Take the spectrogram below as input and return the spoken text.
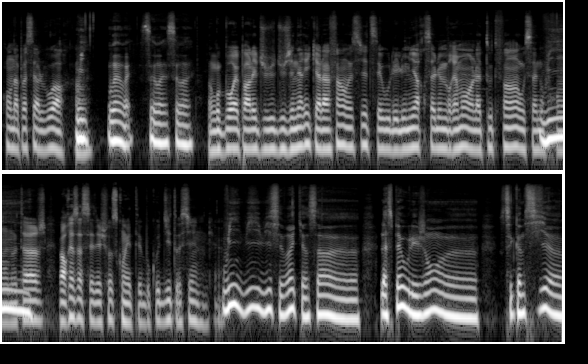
qu'on a passé à le voir. Oui, ouais, ouais, c'est vrai, c'est vrai. Donc on pourrait parler du, générique à la fin aussi, tu sais, où les lumières s'allument vraiment à la toute fin, où ça nous prend en otage. après, ça, c'est des choses qui ont été beaucoup dites aussi. Euh. Oui, oui, oui, c'est vrai qu'il y a ça. Euh, l'aspect où les gens. Euh, c'est comme si. Euh,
